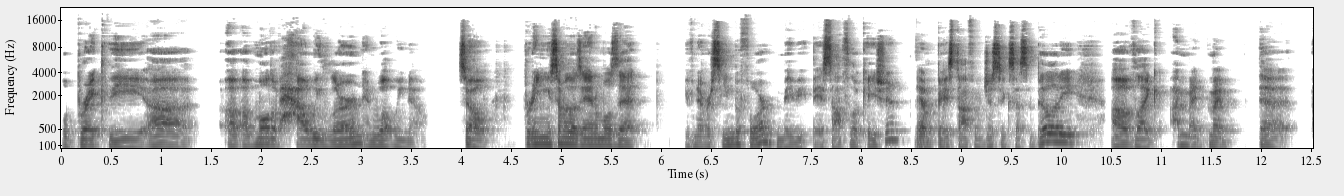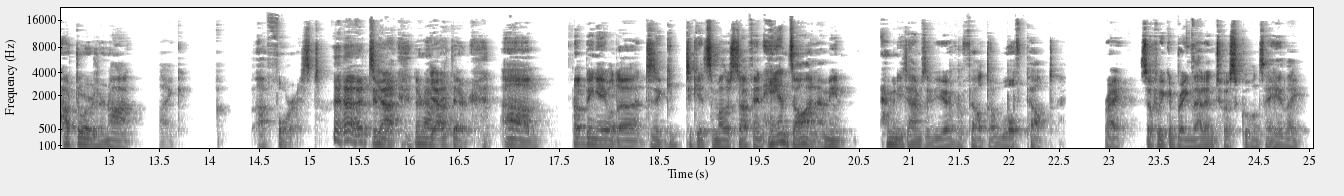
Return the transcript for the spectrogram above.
will break the uh, a mold of how we learn and what we know. So, bringing some of those animals that you've never seen before, maybe based off location or based off of just accessibility, of like I- my my the outdoors are not like a forest to Yeah. me. They're not Yeah. right there. Um, but being able to, to get- to get some other stuff and hands on. I mean, how many times have you ever felt a wolf pelt? Right. So if we can bring that into a school and say, hey, like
